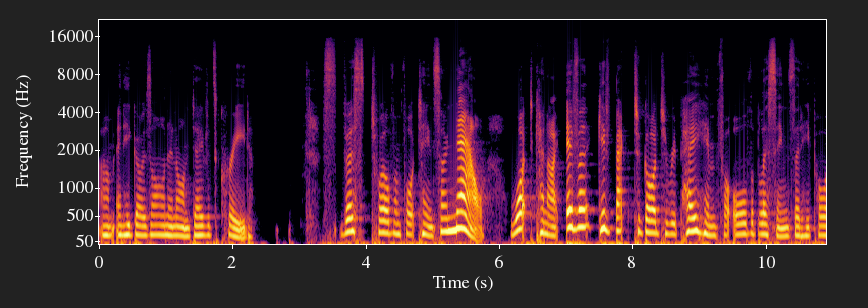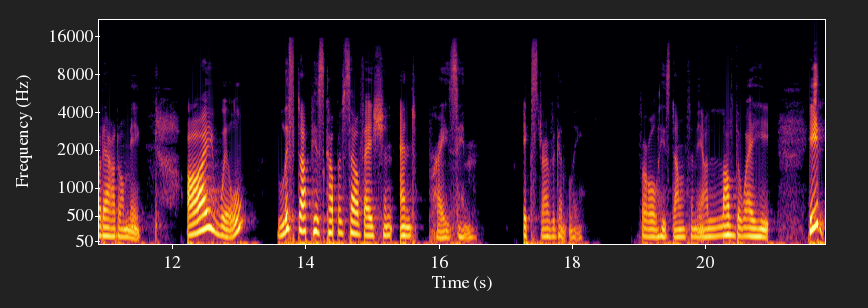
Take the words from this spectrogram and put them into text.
Um, and he goes on and on. David's creed. Verse 12 and 14. So now, what can I ever give back to God to repay him for all the blessings that he poured out on me? I will lift up his cup of salvation and praise him extravagantly for all he's done for me. I love the way he he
